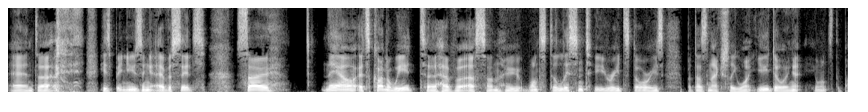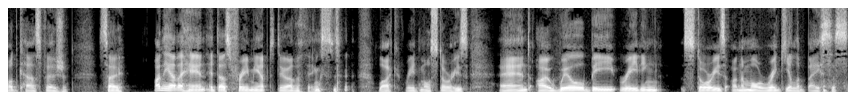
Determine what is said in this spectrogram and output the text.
and uh, he's been using it ever since. So now it's kind of weird to have a son who wants to listen to you read stories but doesn't actually want you doing it. He wants the podcast version. So, on the other hand, it does free me up to do other things like read more stories. And I will be reading stories on a more regular basis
